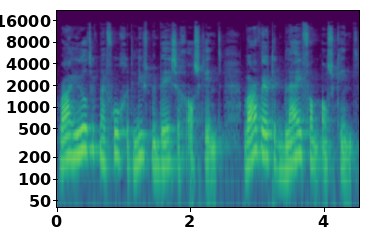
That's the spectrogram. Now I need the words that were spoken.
Waar hield ik mij vroeger het liefst mee bezig als kind? Waar werd ik blij van als kind?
